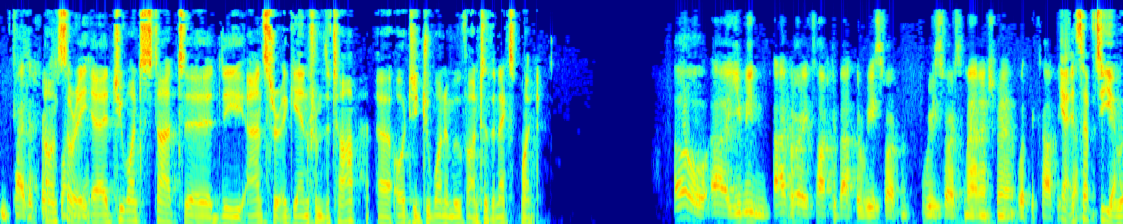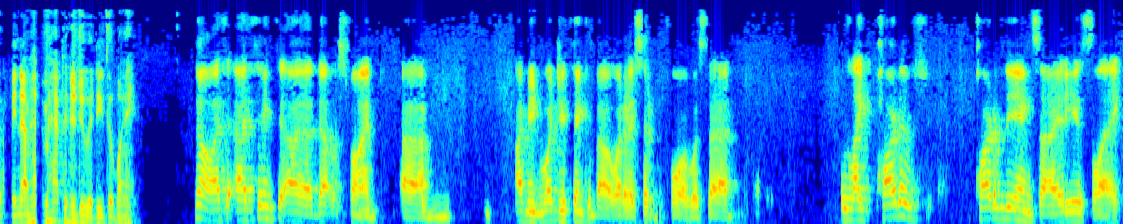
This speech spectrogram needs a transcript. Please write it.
by the first. Oh, I'm sorry. Uh, do you want to start uh, the answer again from the top, uh, or did you want to move on to the next point? Oh, uh, you mean I've already talked about the resource resource management with the copy. Yeah, it's up to you. I mean, I'm, I'm happy to do it either way. No, I, th- I think uh, that was fine. Um, I mean, what do you think about what I said before? Was that like part of part of the anxiety is like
